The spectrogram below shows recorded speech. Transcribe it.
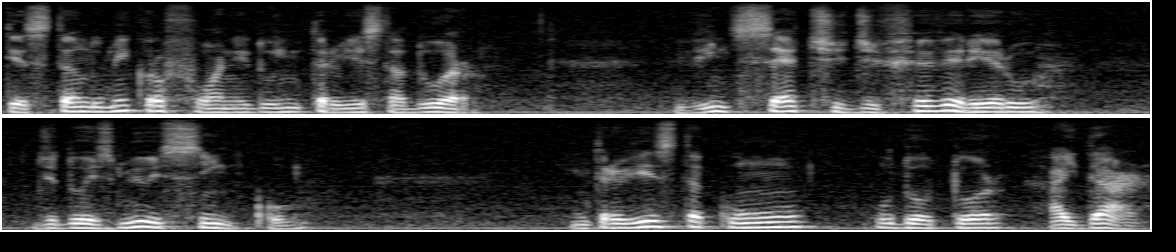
testando o microfone do entrevistador. 27 de fevereiro de 2005. Entrevista com o Dr. Aidar.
